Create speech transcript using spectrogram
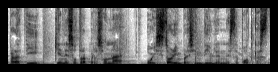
para ti, ¿quién es otra persona o historia imprescindible en este podcast?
